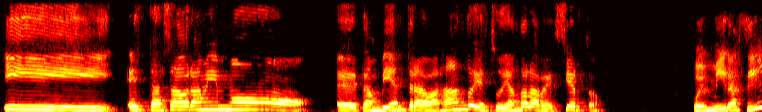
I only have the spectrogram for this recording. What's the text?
Y estás ahora mismo eh, también trabajando y estudiando a la vez, ¿cierto? Pues mira, sí,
